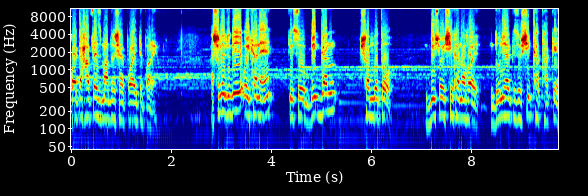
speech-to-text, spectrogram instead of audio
কয়টা হাফেজ মাদ্রাসায় পড়াইতে পারে? আসলে যদি ওইখানে কিছু বিজ্ঞান সম্মত বিষয় শেখানো হয়, দুনিয়ার কিছু শিক্ষা থাকে,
